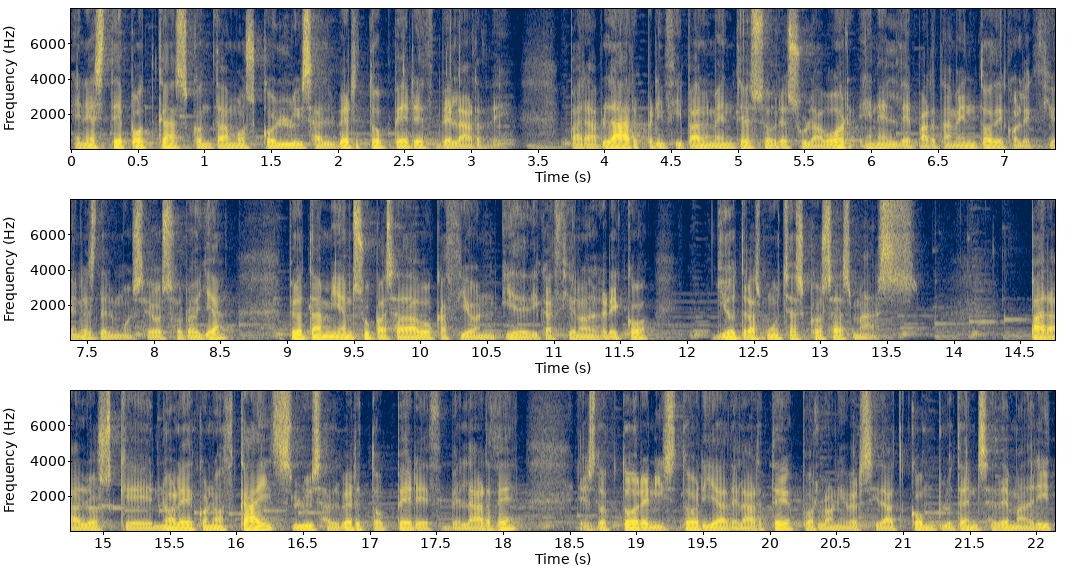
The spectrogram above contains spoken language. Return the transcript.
En este podcast contamos con Luis Alberto Pérez Velarde para hablar principalmente sobre su labor en el Departamento de Colecciones del Museo Sorolla, pero también su pasada vocación y dedicación al greco y otras muchas cosas más. Para los que no le conozcáis, Luis Alberto Pérez Velarde es doctor en Historia del Arte por la Universidad Complutense de Madrid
